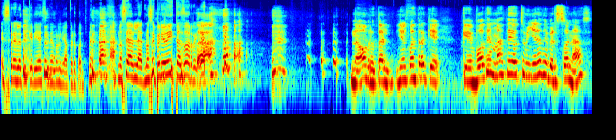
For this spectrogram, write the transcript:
Eso era lo que quería decir en realidad, perdón. No sé hablar, no soy periodista, sorry. No, brutal. Yo encuentro que, que voten más de 8 millones de personas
